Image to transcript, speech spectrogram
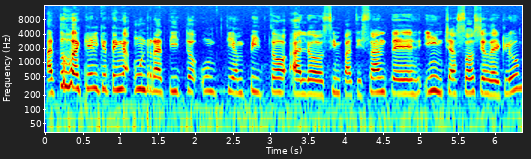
a todo aquel que tenga un ratito, un tiempito, a los simpatizantes, hinchas, socios del club,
